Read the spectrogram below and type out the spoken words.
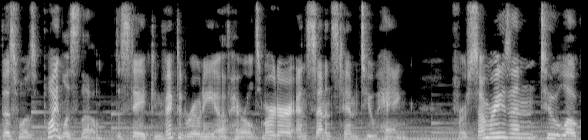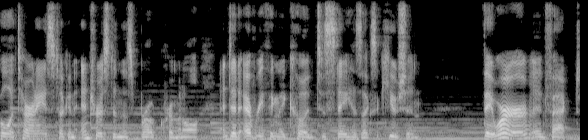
This was pointless, though. The state convicted Rooney of Harold's murder and sentenced him to hang. For some reason, two local attorneys took an interest in this broke criminal and did everything they could to stay his execution. They were, in fact,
